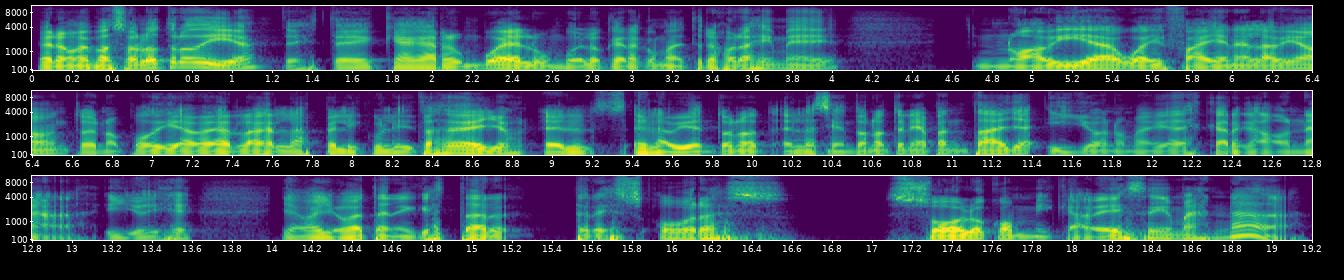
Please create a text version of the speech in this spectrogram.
Pero me pasó el otro día este, que agarré un vuelo, un vuelo que era como de tres horas y media. No había wifi en el avión, entonces no podía ver las, las peliculitas de ellos. El, el, no, el asiento no tenía pantalla y yo no me había descargado nada. Y yo dije, ya va, yo voy a tener que estar tres horas solo con mi cabeza y más nada.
